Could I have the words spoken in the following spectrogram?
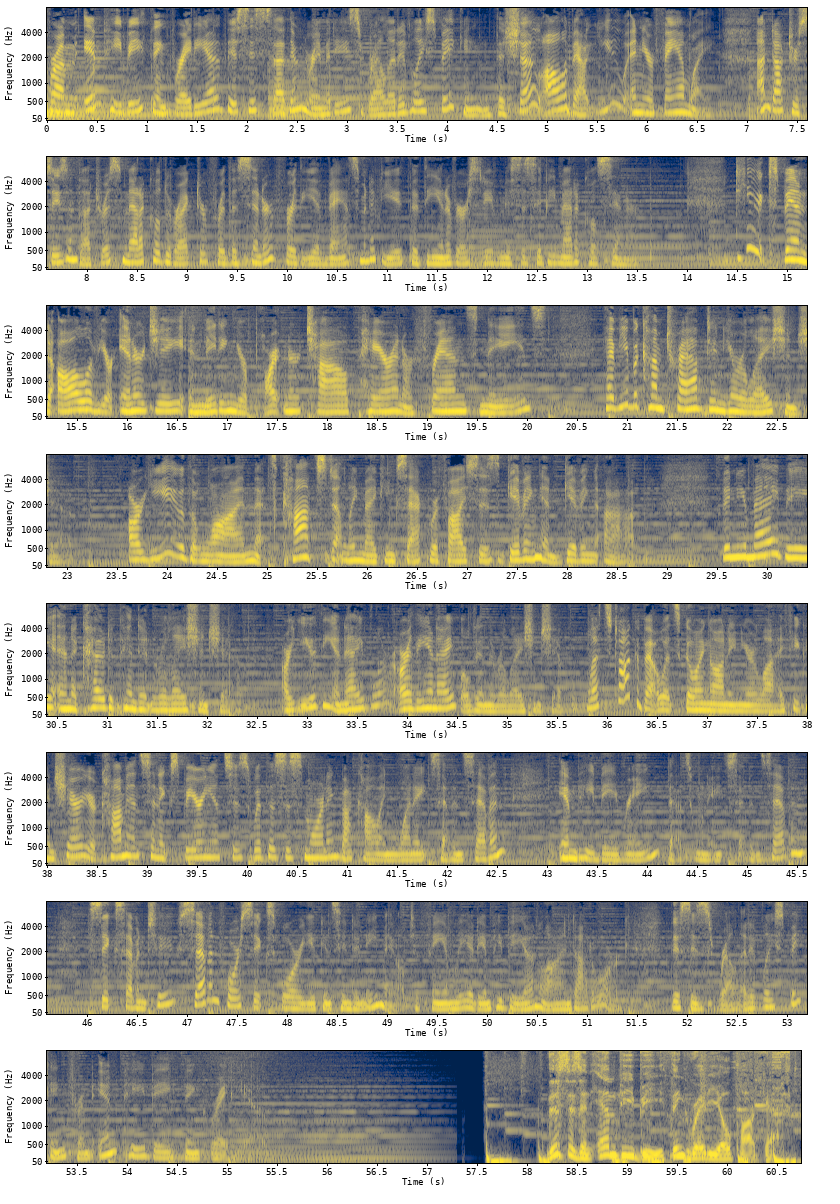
From MPB Think Radio, this is Southern Remedies Relatively Speaking, the show all about you and your family. I'm Dr. Susan Buttross, Medical Director for the Center for the Advancement of Youth at the University of Mississippi Medical Center. Do you expend all of your energy in meeting your partner, child, parent, or friend's needs? Have you become trapped in your relationship? Are you the one that's constantly making sacrifices, giving and giving up? Then you may be in a codependent relationship. Are you the enabler or the enabled in the relationship? Let's talk about what's going on in your life. You can share your comments and experiences with us this morning by calling 1 877 MPB Ring. That's 1 877 672 7464. You can send an email to family at mpbonline.org. This is Relatively Speaking from MPB Think Radio. This is an MPB Think Radio podcast.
